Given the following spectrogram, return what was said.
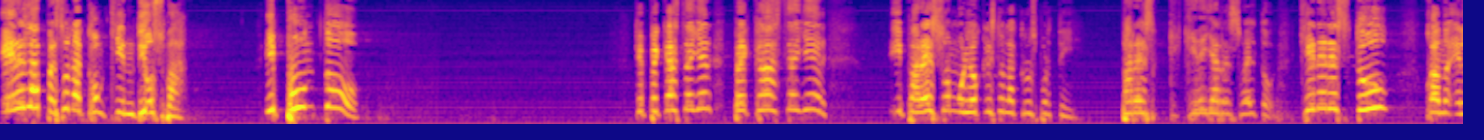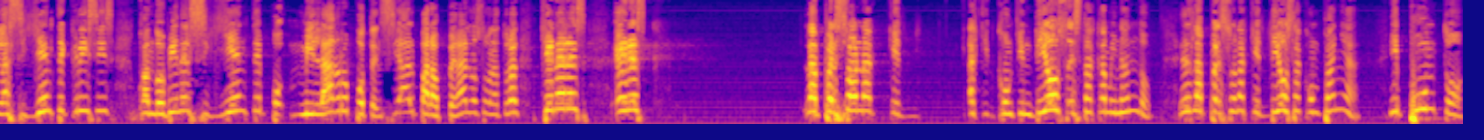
Eres la persona con quien Dios va. Y punto. Que pecaste ayer, pecaste ayer. Y para eso murió Cristo en la cruz por ti. Para eso que quede ya resuelto. ¿Quién eres tú? Cuando en la siguiente crisis, cuando viene el siguiente milagro potencial para operar en lo sobrenatural, ¿quién eres? Eres la persona que, con quien Dios está caminando. Eres la persona que Dios acompaña. Y punto.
